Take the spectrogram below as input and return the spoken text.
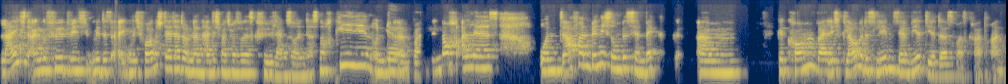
leicht angefühlt, wie ich mir das eigentlich vorgestellt hatte. Und dann hatte ich manchmal so das Gefühl, wie lange sollen das noch gehen und ja. äh, was denn noch alles? Und davon bin ich so ein bisschen weg ähm, gekommen, weil ich glaube, das Leben serviert dir das, was gerade dran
